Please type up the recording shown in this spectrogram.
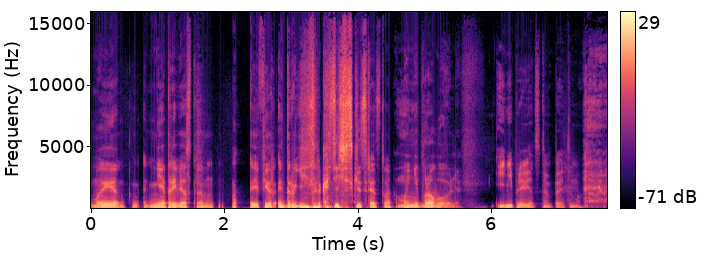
Мы не приветствуем эфир и другие наркотические средства. Мы не пробовали. И не приветствуем поэтому.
